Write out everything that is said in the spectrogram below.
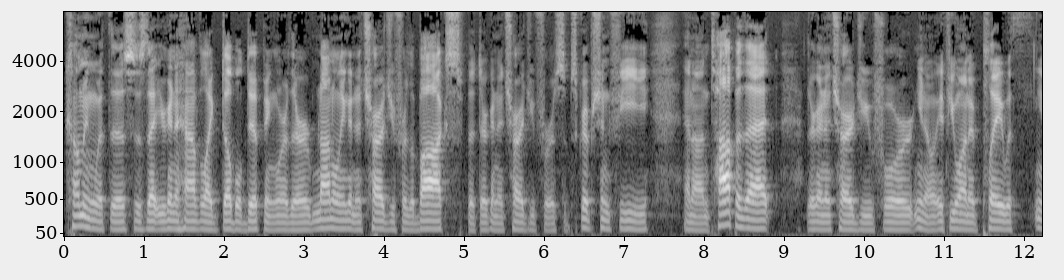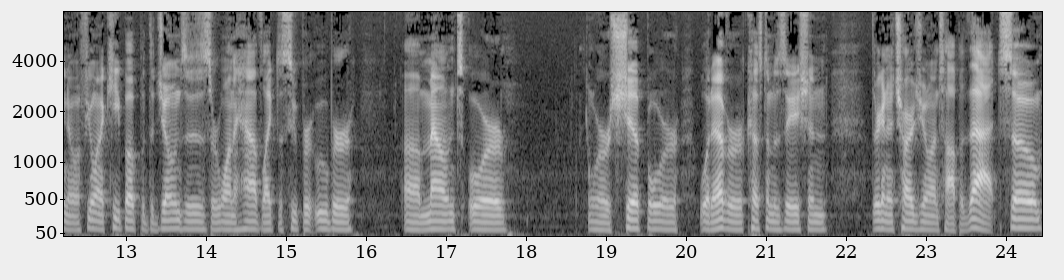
coming with this is that you're going to have like double dipping, where they're not only going to charge you for the box, but they're going to charge you for a subscription fee, and on top of that, they're going to charge you for you know if you want to play with you know if you want to keep up with the Joneses or want to have like the super Uber uh, mount or or ship or whatever customization, they're going to charge you on top of that. So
